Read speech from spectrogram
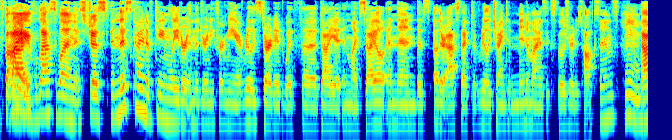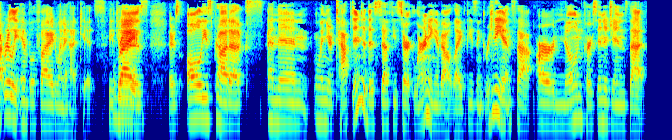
Five, last one is just, and this kind of came later in the journey for me. I really started with the diet and lifestyle, and then this other aspect of really trying to minimize exposure to toxins. Hmm. That really amplified when I had kids because Right. there's all these products. And then when you're tapped into this stuff, you start learning about like these ingredients that are known carcinogens that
